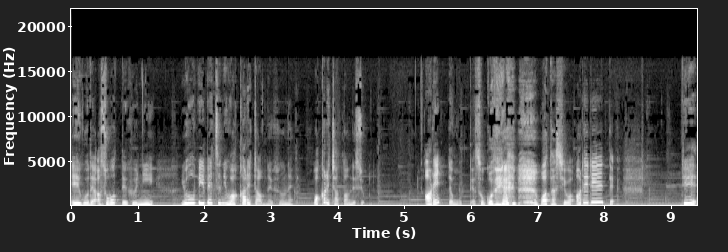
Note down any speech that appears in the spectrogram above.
英語で遊ぼうっていう風に、曜日別に分かれたんですよね。分かれちゃったんですよ。あれ？って思って、そこで 私は、あれれ？って。で、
